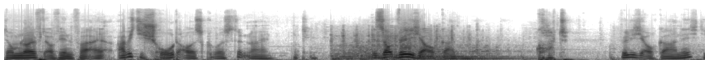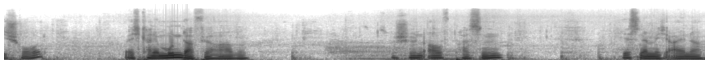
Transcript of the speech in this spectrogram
Da oben läuft auf jeden Fall Habe ich die Schrot ausgerüstet? Nein. Okay. So will ich auch gar nicht. Gott. Will ich auch gar nicht, die Schrot. Weil ich keine Mund dafür habe. So schön aufpassen. Hier ist nämlich einer.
